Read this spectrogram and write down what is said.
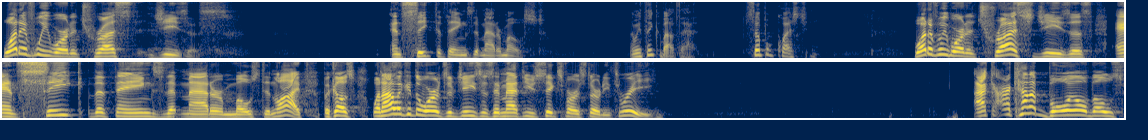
What if we were to trust Jesus and seek the things that matter most? I mean, think about that. Simple question. What if we were to trust Jesus and seek the things that matter most in life? Because when I look at the words of Jesus in Matthew 6, verse 33, I, I kind of boil those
